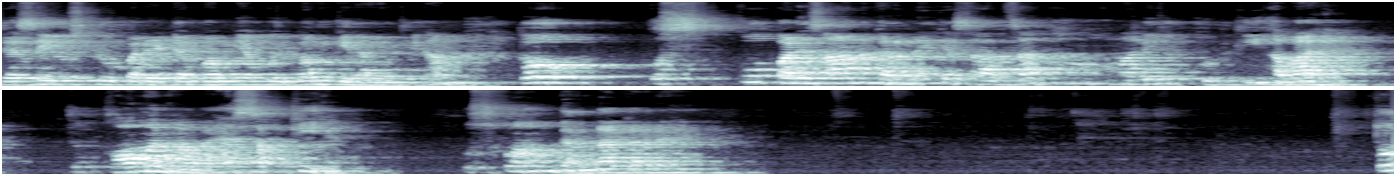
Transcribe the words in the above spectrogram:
जैसे ही उसके ऊपर एटम बम या कोई बम गिराएँगे हम तो उसको परेशान करने के साथ साथ हम, हमारी जो खुद की हवा है, जो कॉमन हवा है, सबकी है, उसको हम गंदा कर रहे हैं। तो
